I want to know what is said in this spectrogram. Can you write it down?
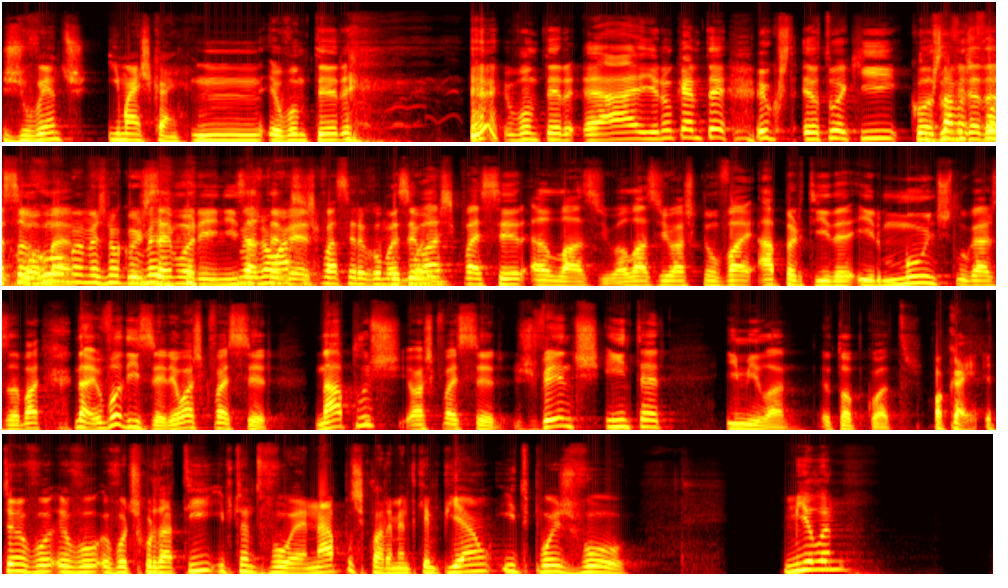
Juventus e mais quem? Hum, eu vou meter. eu vou meter. Ai, eu não quero meter. Eu gost- estou aqui com a Gostavas dúvida da Roma, Roma, mas não- com o José Mourinho, Mas exatamente. não achas que vai ser a Roma Mas eu Mourinho? acho que vai ser a Lazio. A Lazio eu acho que não vai, à partida, ir muitos lugares abaixo. Não, eu vou dizer, eu acho que vai ser Nápoles, eu acho que vai ser Juventus, Inter e Milan, a top 4. Ok, então eu vou, eu, vou, eu vou discordar de ti e portanto vou a Nápoles, claramente campeão, e depois vou Milan,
